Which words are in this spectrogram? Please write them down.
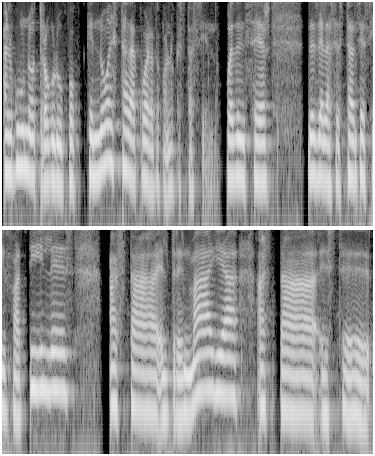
algún otro grupo que no está de acuerdo con lo que está haciendo. Pueden ser desde las estancias infantiles hasta el tren Maya, hasta este,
